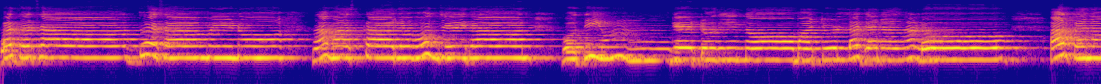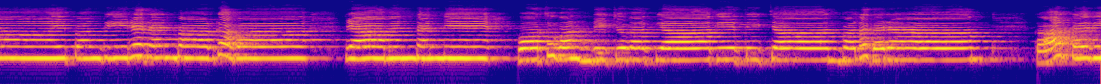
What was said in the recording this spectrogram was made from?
ബദ്ധസാധ്വസാം വീണു നമസ്കാരവും ചെയ്താൻ ബുദ്ധിയും കേട്ടു നിന്നോ മറ്റുള്ള ജനങ്ങളോ? അർത്തനായി പങ്കീരഥൻ ഭാർഗവ രാമൻ തന്നെ പോർത്തു വന്ദിച്ചു ഭക്യാ കീർത്തിച്ചാൻ പലതരാം കാർത്തവീര്യാരെ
